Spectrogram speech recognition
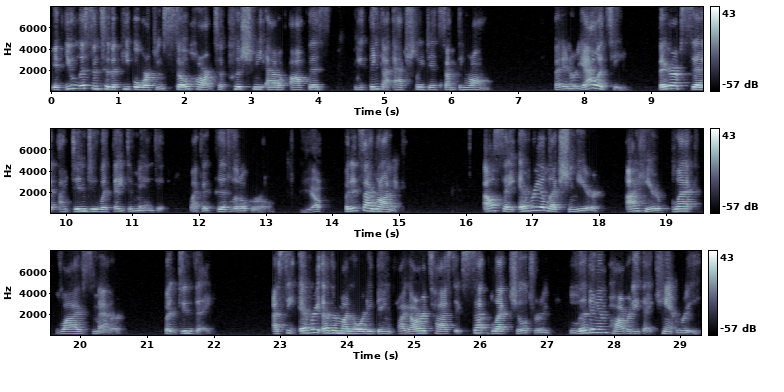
If you listen to the people working so hard to push me out of office, you think I actually did something wrong. But in reality, they're upset I didn't do what they demanded, like a good little girl. Yep. But it's ironic. I'll say every election year, I hear Black Lives Matter. But do they? I see every other minority being prioritized except Black children living in poverty that can't read.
